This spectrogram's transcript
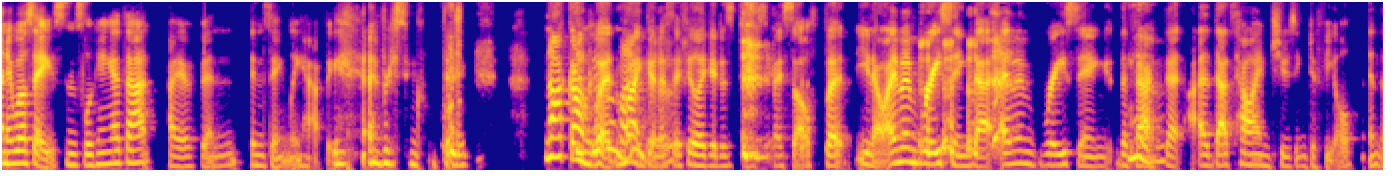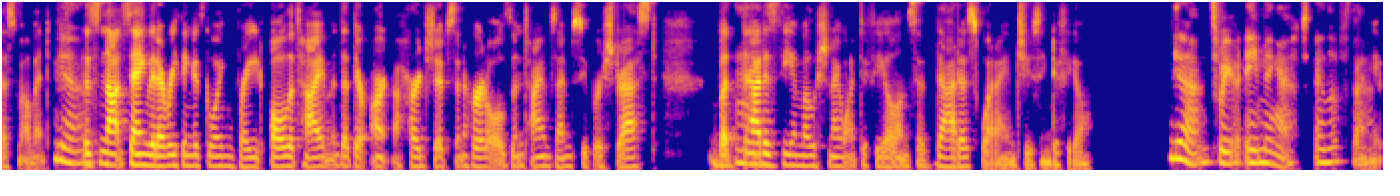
And I will say, since looking at that, I have been insanely happy every single day. Knock on wood. My goodness, I feel like I just jinxed myself. But you know, I'm embracing that. I'm embracing the yeah. fact that I, that's how I'm choosing to feel in this moment. Yeah, it's not saying that everything is going right all the time and that there aren't hardships and hurdles and times I'm super stressed. But mm. that is the emotion I want to feel, and so that is what I am choosing to feel. Yeah, that's what you're aiming at. I love that.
